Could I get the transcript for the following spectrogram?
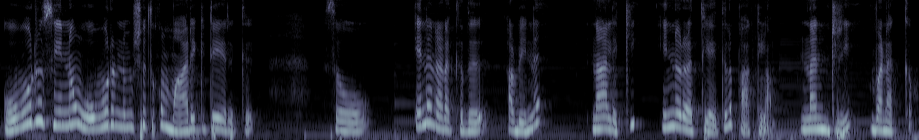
ஒவ்வொரு சீனும் ஒவ்வொரு நிமிஷத்துக்கும் மாறிக்கிட்டே இருக்குது ஸோ என்ன நடக்குது அப்படின்னு நாளைக்கு இன்னொரு அத்தியாயத்தில் பார்க்கலாம். நன்றி வணக்கம்.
